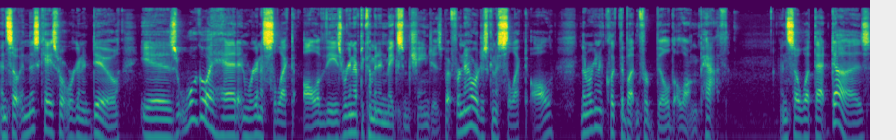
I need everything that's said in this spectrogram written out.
And so in this case, what we're going to do is we'll go ahead and we're going to select all of these. We're going to have to come in and make some changes, but for now we're just going to select all. Then we're going to click the button for Build Along Path. And so what that does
